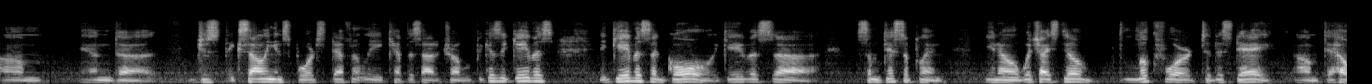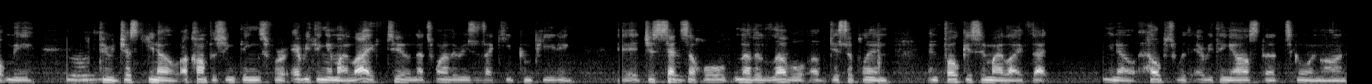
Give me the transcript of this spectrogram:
um, and uh, just excelling in sports definitely kept us out of trouble because it gave us it gave us a goal it gave us uh, some discipline you know which i still look for to this day um, to help me mm-hmm. through just you know accomplishing things for everything in my life too and that's one of the reasons i keep competing it just sets a whole another level of discipline and focus in my life that you know helps with everything else that's going on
